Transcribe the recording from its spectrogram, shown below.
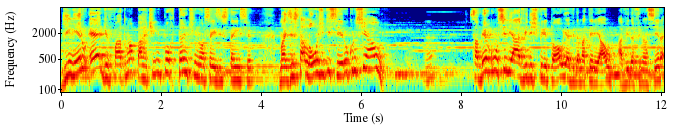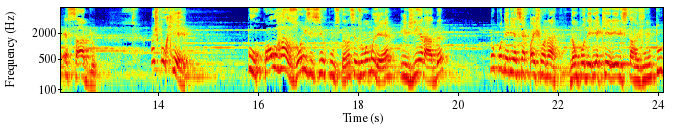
Dinheiro é de fato uma parte importante em nossa existência, mas está longe de ser o crucial. Né? Saber conciliar a vida espiritual e a vida material, a vida financeira, é sábio. Mas por quê? Por qual razões e circunstâncias uma mulher endinheirada não poderia se apaixonar, não poderia querer estar junto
